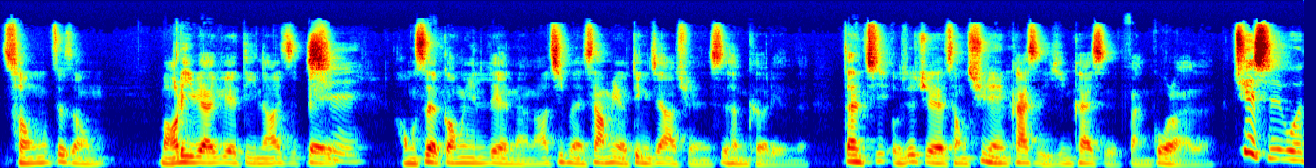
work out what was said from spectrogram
从这种毛利越来越低，然后一直被是红色供应链啊，然后基本上没有定价权，是很可怜的。但其我就觉得从去年开始已经开始反过来了。确实，我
